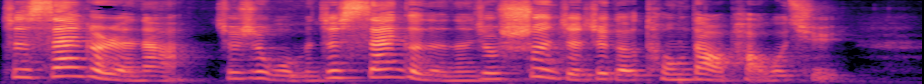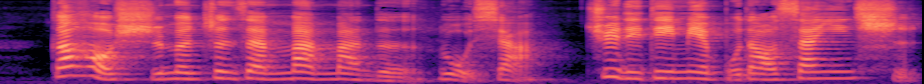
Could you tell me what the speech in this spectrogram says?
这三个人啊，就是我们这三个人呢，就顺着这个通道跑过去。刚好石门正在慢慢的落下，距离地面不到三英尺。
